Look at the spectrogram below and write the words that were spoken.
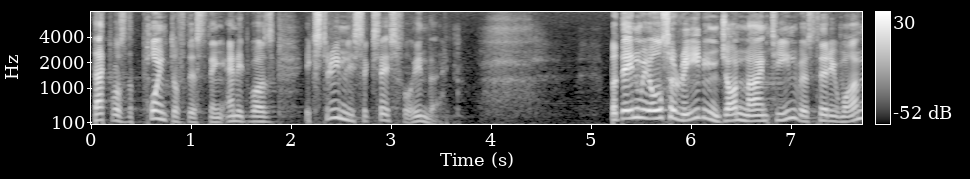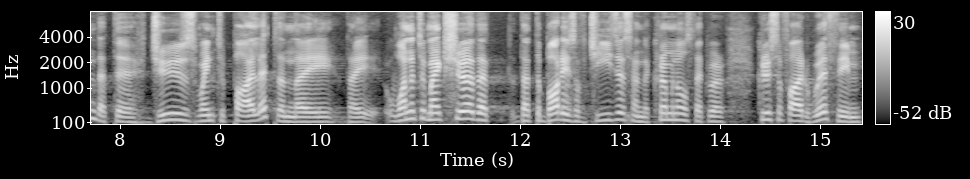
That was the point of this thing, and it was extremely successful in that. But then we also read in John 19, verse 31, that the Jews went to Pilate and they, they wanted to make sure that, that the bodies of Jesus and the criminals that were crucified with him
